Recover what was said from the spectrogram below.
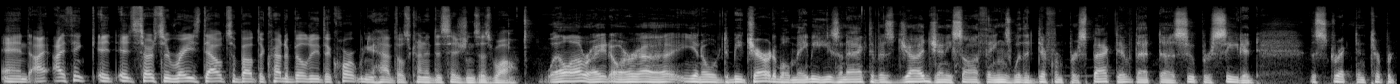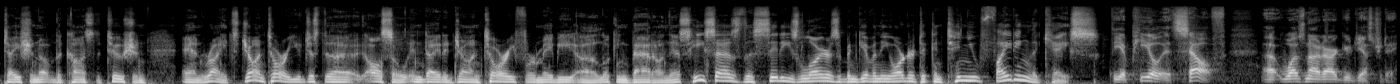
And I, I think it, it starts to raise doubts about the credibility of the court when you have those kind of decisions as well. Well, all right. Or, uh, you know, to be charitable, maybe he's an activist judge and he saw things with a different perspective that uh, superseded the strict interpretation of the Constitution and rights. John Tory, you just uh, also indicted John Tory for maybe uh, looking bad on this. He says the city's lawyers have been given the order to continue fighting the case. The appeal itself uh, was not argued yesterday.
